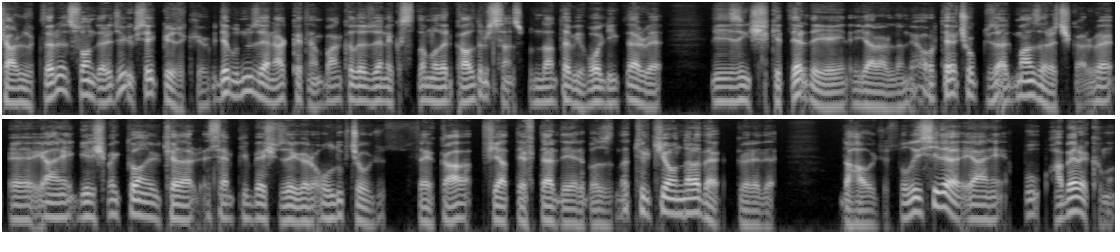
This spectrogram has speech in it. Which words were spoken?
karlılıkları son derece yüksek gözüküyor. Bir de bunun üzerine hakikaten bankalar üzerine kısıtlamaları kaldırırsanız bundan tabii holdingler ve leasing şirketleri de yararlanıyor. Ortaya çok güzel manzara çıkar ve e, yani gelişmekte olan ülkeler S&P 500'e göre oldukça ucuz. FK fiyat defter değeri bazında. Türkiye onlara da göre de daha ucuz. Dolayısıyla yani bu haber akımı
